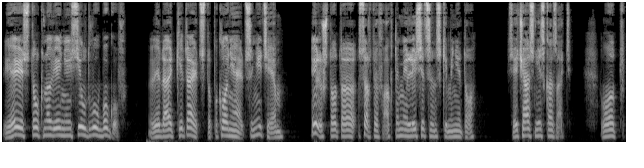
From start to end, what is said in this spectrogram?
Есть столкновение сил двух богов. Видать, китайцы-то поклоняются не тем. Или что-то с артефактами лисицинскими не то. Сейчас не сказать. Вот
